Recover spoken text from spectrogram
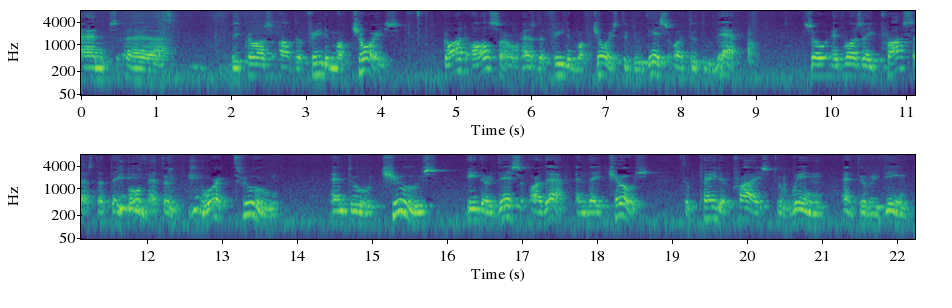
and uh, because of the freedom of choice, God also has the freedom of choice to do this or to do that. So it was a process that they both had to work through and to choose either this or that. And they chose to pay the price to win and to redeem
